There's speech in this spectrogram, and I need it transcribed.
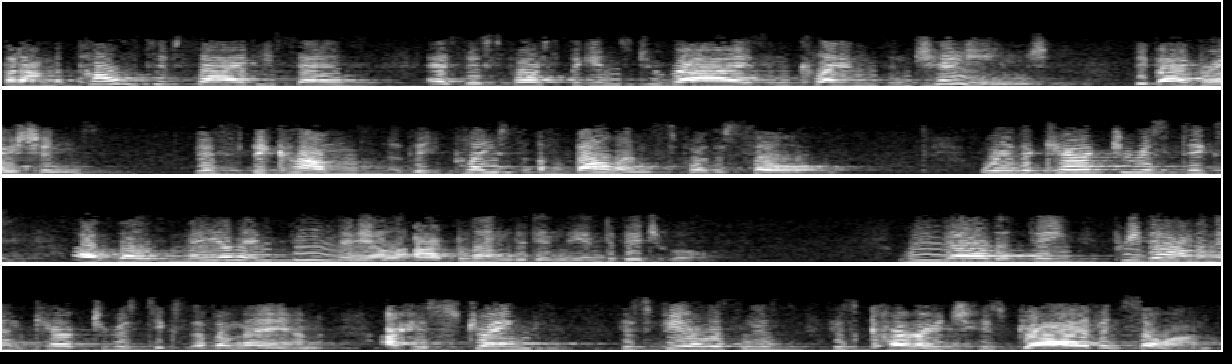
But on the positive side, he says, as this force begins to rise and cleanse and change the vibrations, this becomes the place of balance for the soul, where the characteristics of both male and female are blended in the individual. We know that the predominant characteristics of a man are his strength, his fearlessness, his courage, his drive, and so on.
